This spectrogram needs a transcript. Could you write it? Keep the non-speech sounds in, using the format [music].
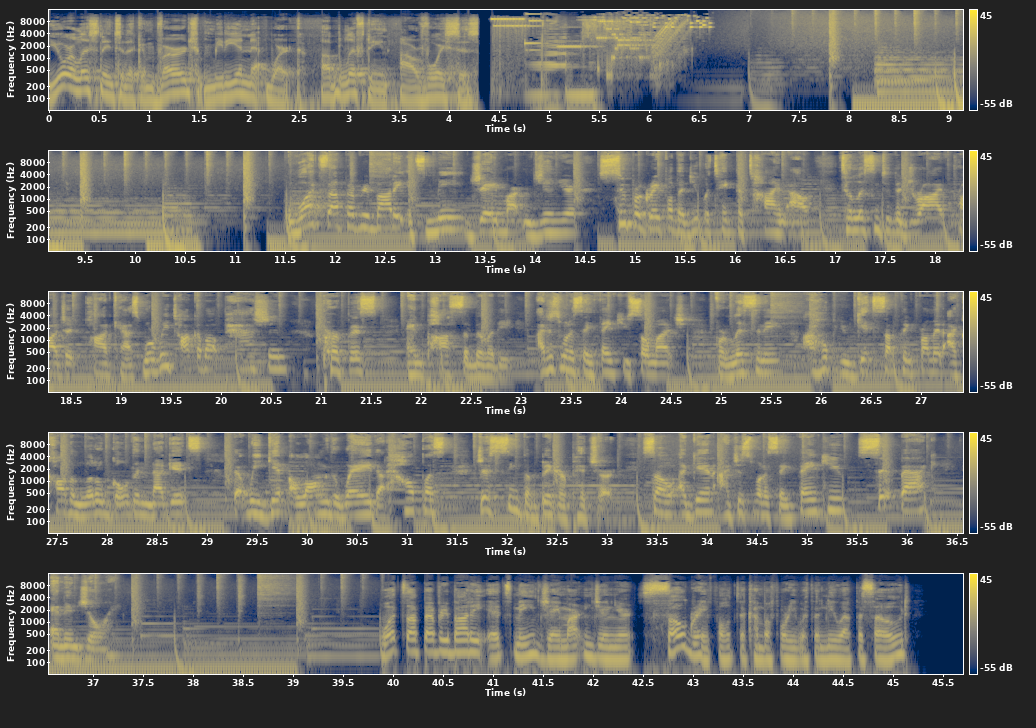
You are listening to the Converge Media Network, uplifting our voices. What's up, everybody? It's me, Jay Martin Jr. Super grateful that you would take the time out to listen to the Drive Project podcast, where we talk about passion, purpose, and possibility. I just want to say thank you so much for listening. I hope you get something from it. I call them little golden nuggets that we get along the way that help us just see the bigger picture. So, again, I just want to say thank you. Sit back and enjoy. What's up, everybody? It's me, Jay Martin Jr. So grateful to come before you with a new episode.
